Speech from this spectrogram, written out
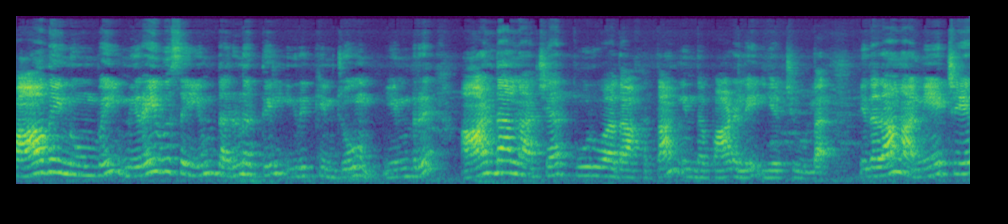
பாவை நோன்பை நிறைவு செய்யும் தருணத்தில் இருக்கின்றோம் என்று ஆண்டாள் நாச்சியார் கூறுவதாகத்தான் இந்த பாடலை இயற்றியுள்ளார். இதை தான் நான் நேற்றையே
